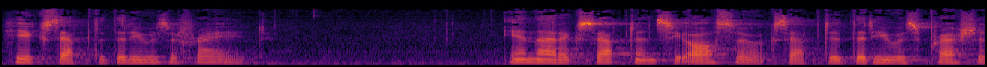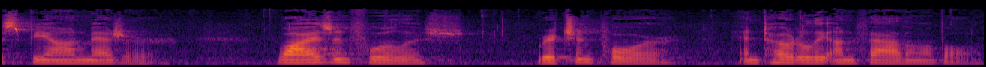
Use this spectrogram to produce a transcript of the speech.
He accepted that he was afraid. In that acceptance, he also accepted that he was precious beyond measure, wise and foolish, rich and poor, and totally unfathomable.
